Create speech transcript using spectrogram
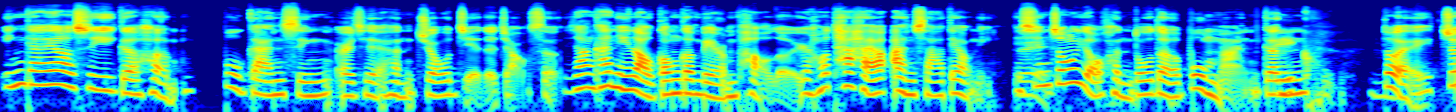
应该要是一个很。不甘心，而且很纠结的角色。你想想看，你老公跟别人跑了，然后他还要暗杀掉你，你心中有很多的不满跟苦，对，就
